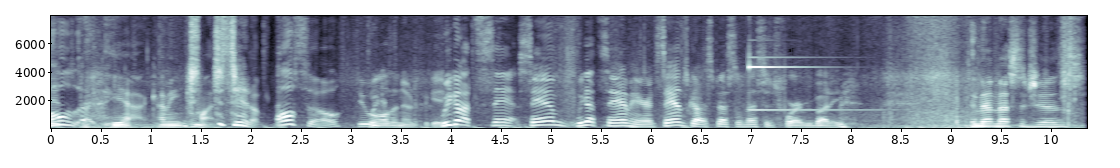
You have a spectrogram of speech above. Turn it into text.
Hit- All- yeah, I mean, come on. Just, just hit them. Also, do we- all the notifications. We got Sam, Sam, we got Sam here, and Sam's got a special message for everybody. And that message is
